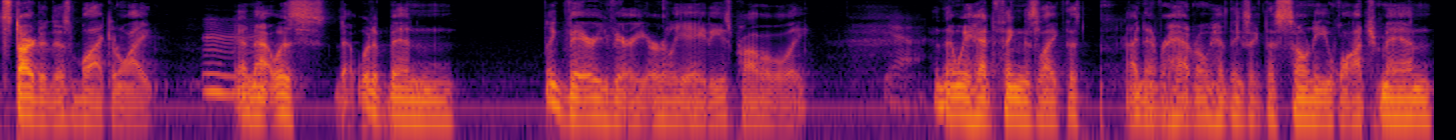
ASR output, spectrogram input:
started as black and white. And that was, that would have been like very, very early 80s probably. yeah And then we had things like the, I never had one, we had things like the Sony Watchman,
